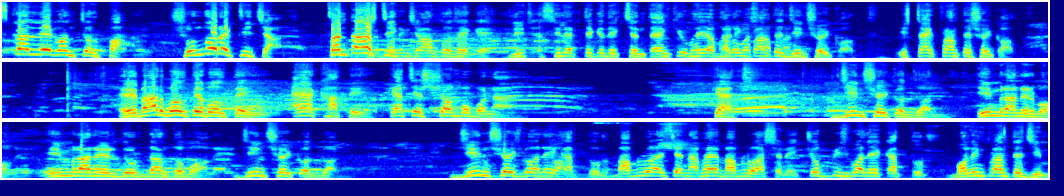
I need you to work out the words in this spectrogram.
স্কয়ার লেগ অঞ্চল পার। সুন্দর একটি চা ফ্যান্টাস্টিক প্রান্ত থেকে। লিট- সিলেট থেকে দেখছেন। থ্যাংক ইউ ভাইয়া ভালো প্রান্তে জিন সৈকত। স্ট্রাইক প্রান্তে সৈকত। এবার বলতে বলতেই এক হাতে ক্যাচের সম্ভাবনা। ক্যাচ জিন সৈকতগণ, ইমরানের বলে, ইমরানের দুর্দান্ত বলে, জিন সৈকতগণ। জিন সৈকত একাত্তর। বাবলু আসে না ভাই, বাবলু আসে নাই। চব্বিশ বলে একাত্তর। বোলিং প্রান্তে জিম।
